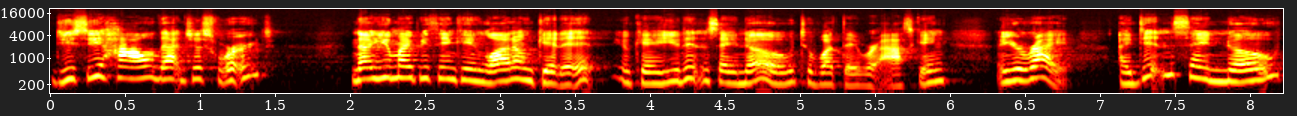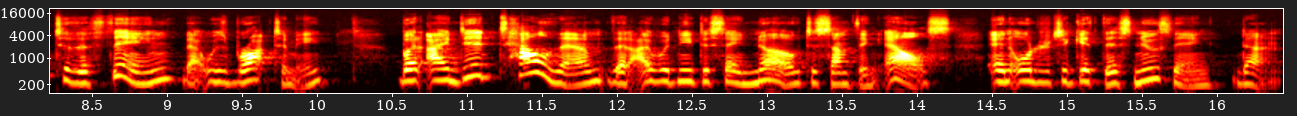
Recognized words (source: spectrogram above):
Do you see how that just worked? Now you might be thinking, well, I don't get it. Okay, you didn't say no to what they were asking. And you're right. I didn't say no to the thing that was brought to me. But I did tell them that I would need to say no to something else in order to get this new thing done.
